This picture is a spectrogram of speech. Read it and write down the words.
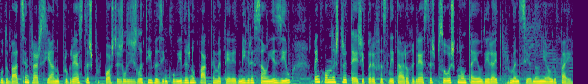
O debate centrar-se-á no progresso das propostas legislativas incluídas no Pacto em matéria de migração e asilo, bem como na estratégia para facilitar o regresso das pessoas que não têm o direito de permanecer na União Europeia.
